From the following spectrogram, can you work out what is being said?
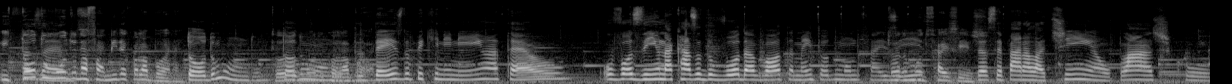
E todo fazemos. mundo na família colabora? Todo mundo. Todo Todo, mundo mundo. colabora. Desde o pequenininho até o, o vozinho. Na casa do vô, da avó também, todo mundo faz Todo isso. mundo faz isso. Já separa a latinha, o plástico.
